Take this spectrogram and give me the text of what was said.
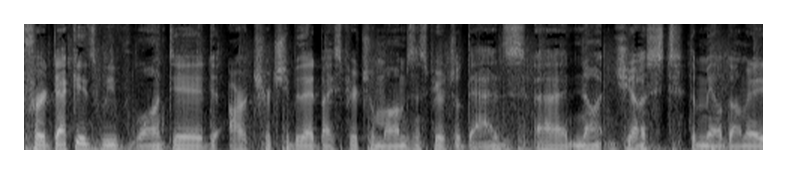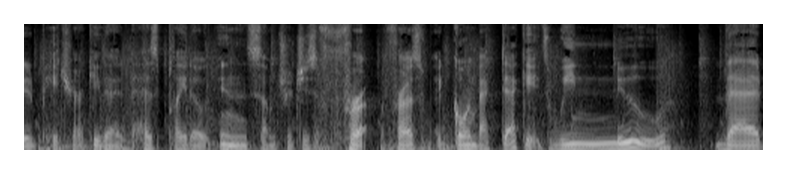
for decades, we've wanted our church to be led by spiritual moms and spiritual dads, uh, not just the male dominated patriarchy that has played out in some churches. For, for us, going back decades, we knew that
